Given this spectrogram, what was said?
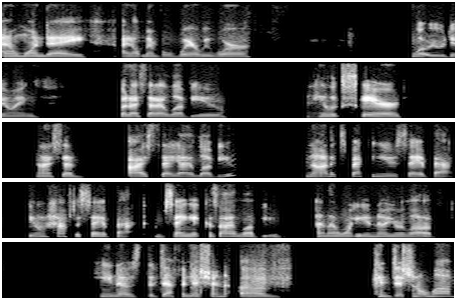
And one day, I don't remember where we were, what we were doing, but I said I love you. And he looked scared. And I said, I say I love you, not expecting you to say it back. You don't have to say it back. I'm saying it because I love you and I want you to know you're loved. He knows the definition of conditional love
